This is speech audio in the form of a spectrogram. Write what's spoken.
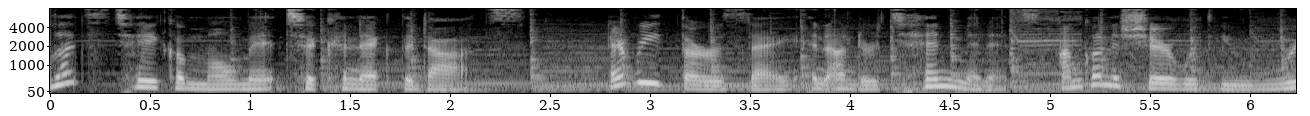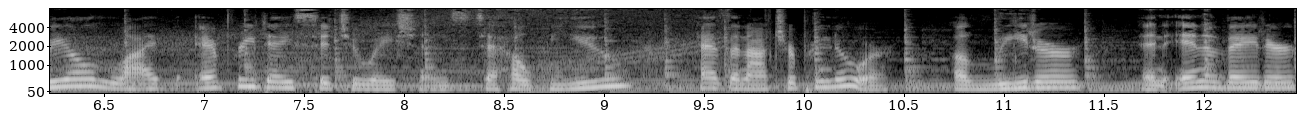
Let's take a moment to connect the dots. Every Thursday, in under 10 minutes, I'm going to share with you real life, everyday situations to help you as an entrepreneur, a leader, an innovator,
